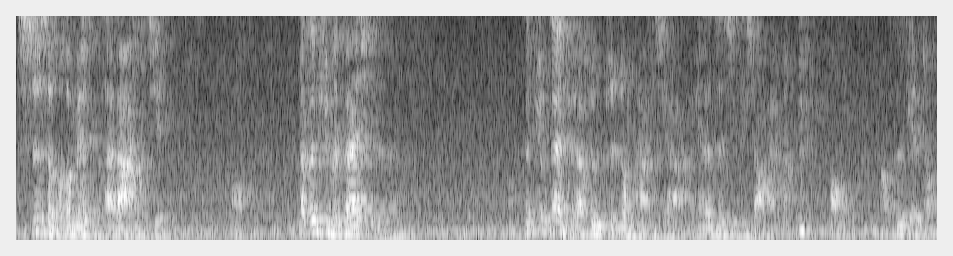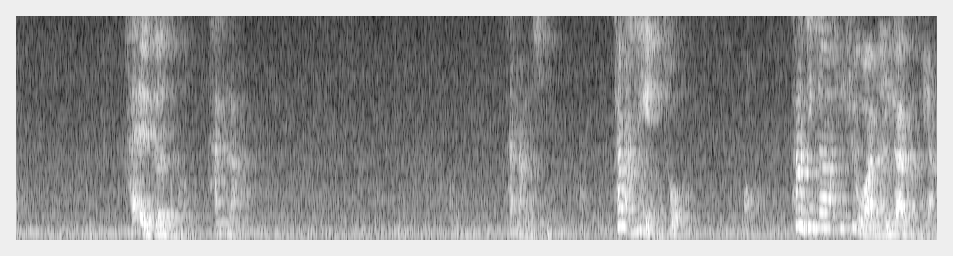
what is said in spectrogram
吃什么都没有什么太大的意见。哦，那跟巨门在一起的呢？跟巨门在一起要尊尊重他一下，因为他这是一个小孩嘛。哦，好，这是天同。还有一个什么贪狼？贪狼星，贪狼星也不错。哦，贪狼星跟他出去玩呢，应该怎么样？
